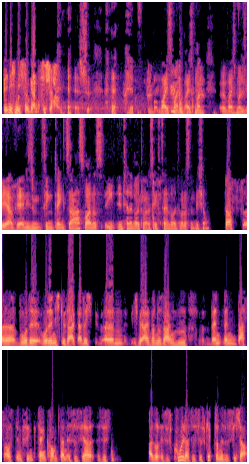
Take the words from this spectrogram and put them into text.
bin ich nicht so ganz sicher. Weiß man, weiß man, äh, weiß man, wer, wer in diesem Think Tank saß? Waren das in- interne Leute, waren das externe Leute, war das eine Mischung? Das äh, wurde wurde nicht gesagt. Also ich ähm, ich will einfach nur sagen, hm, wenn wenn das aus dem Think Tank kommt, dann ist es ja es ist also es ist cool, dass es das gibt und es ist sicher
